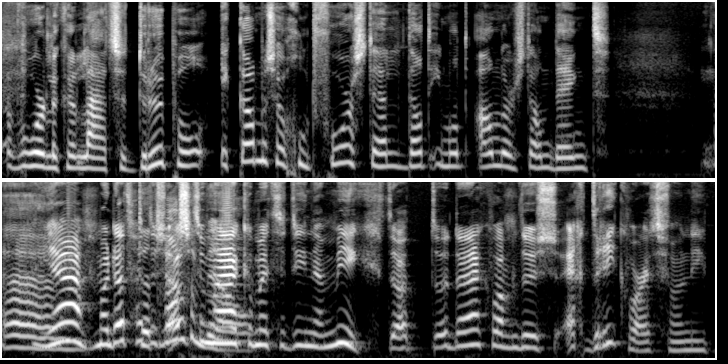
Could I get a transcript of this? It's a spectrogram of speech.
spreekwoordelijke laatste druppel. Ik kan me zo goed voorstellen dat iemand anders dan denkt... Um, ja, maar dat had dat dus ook te maken met de dynamiek. Dat, daarna kwam dus echt driekwart van die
